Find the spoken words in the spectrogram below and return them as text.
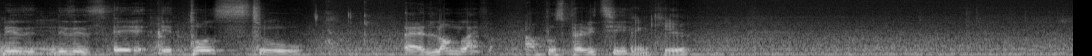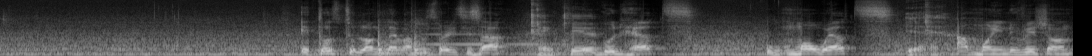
This, this is a, a toast to uh, long life and prosperity. Thank you. A toast to long life and prosperity, sir. Thank you. Good health, more wealth, Yeah. and more innovation.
